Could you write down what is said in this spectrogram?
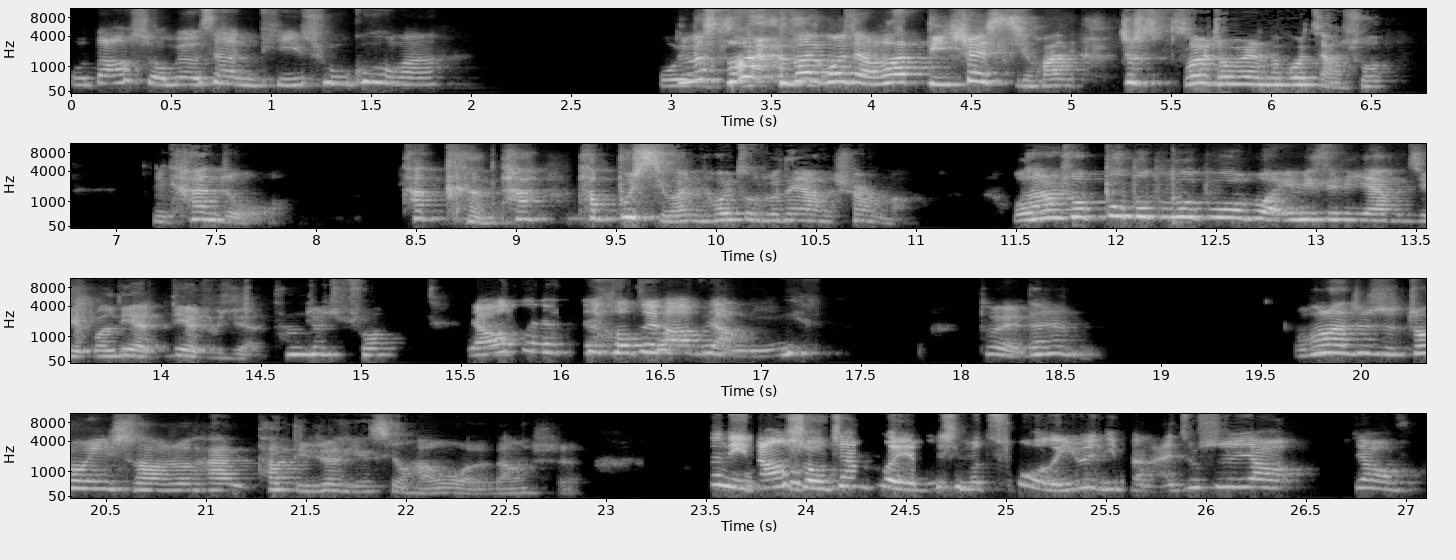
我当时我没有向你提出过吗？你们所有人都在跟我讲说，他的确喜欢你，就是所有周围人都跟我讲说，你看着我，他肯他他不喜欢你，他会做出那样的事儿吗？我当时说不不不不不不不，A B C D E F G 给我列列出去，他们就说，然后对然后对方不想理你，对，但是。我后来就是终于意识到，说他他的确挺喜欢我的。当时，那你当时这样做也没什么错的，因为你本来就是要要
